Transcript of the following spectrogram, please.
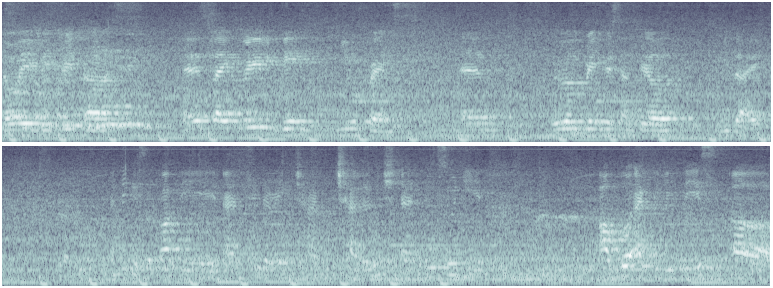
the way they treat us. And it's like we really gain new friends. And we will bring this until we die. Yeah. I think it's about the engineering cha- challenge and also the outdoor activities uh, because actually I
